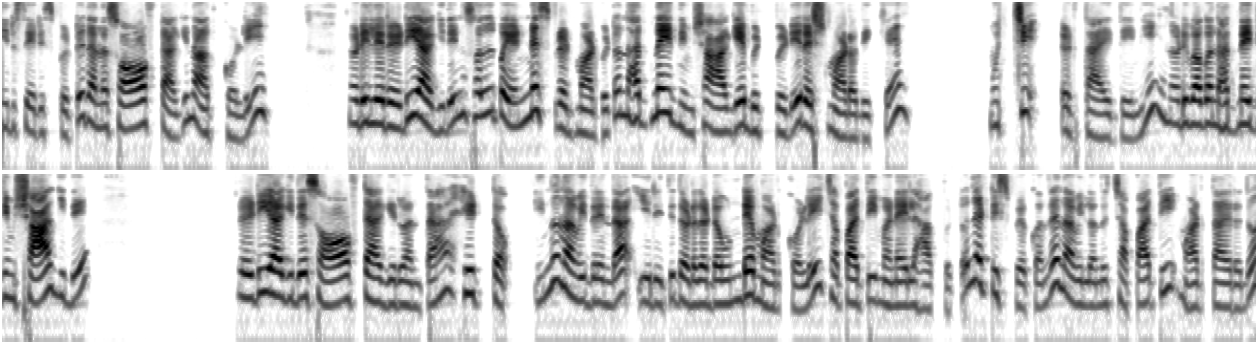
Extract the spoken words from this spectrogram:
ನೀರು ಸೇರಿಸ್ಬಿಟ್ಟು ಇದನ್ನು ಸಾಫ್ಟಾಗಿ ನಾದ್ಕೊಳ್ಳಿ. ನೋಡಿ, ಇಲ್ಲಿ ರೆಡಿ ಆಗಿದೆ. ಇನ್ನು ಸ್ವಲ್ಪ ಎಣ್ಣೆ ಸ್ಪ್ರೆಡ್ ಮಾಡಿಬಿಟ್ಟು ಒಂದು ಹದಿನೈದು ನಿಮಿಷ ಹಾಗೆ ಬಿಟ್ಬಿಡಿ ರೆಸ್ಟ್ ಮಾಡೋದಕ್ಕೆ. ಮುಚ್ಚಿ ಇಡ್ತಾ ಇದ್ದೀನಿ. ನೋಡಿ, ಇವಾಗ ಒಂದು ಹದಿನೈದು ನಿಮಿಷ ಆಗಿದೆ. ರೆಡಿಯಾಗಿದೆ ಸಾಫ್ಟ್ ಆಗಿರುವಂತಹ ಹಿಟ್ಟು. ಇನ್ನು ನಾವು ಇದರಿಂದ ಈ ರೀತಿ ದೊಡ್ಡ ದೊಡ್ಡ ಉಂಡೆ ಮಾಡ್ಕೊಳ್ಳಿ. ಚಪಾತಿ ಮಣೆಯಲ್ಲಿ ಹಾಕ್ಬಿಟ್ಟು ಲಟ್ಟಿಸ್ಬೇಕು ಅಂದರೆ ನಾವಿಲ್ಲೊಂದು ಚಪಾತಿ ಮಾಡ್ತಾ ಇರೋದು.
